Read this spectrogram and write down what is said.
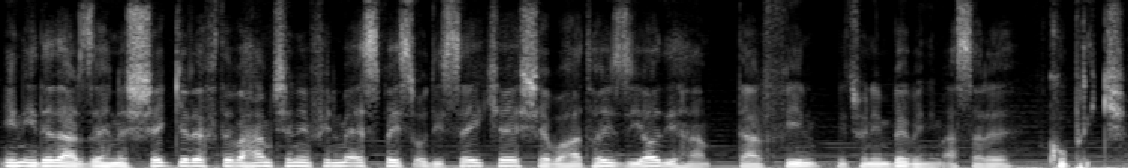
این ایده در ذهنش شکل گرفته و همچنین فیلم Space Odyssey که شباهت های زیادی هم در فیلم می‌تونیم ببینیم اثر کوبریک.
